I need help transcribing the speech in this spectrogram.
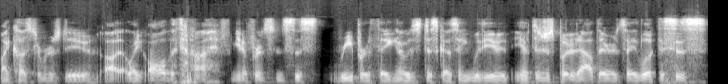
my customers do, uh, like all the time. You know, for instance, this Reaper thing I was discussing with you, you have to just put it out there and say, look, this is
